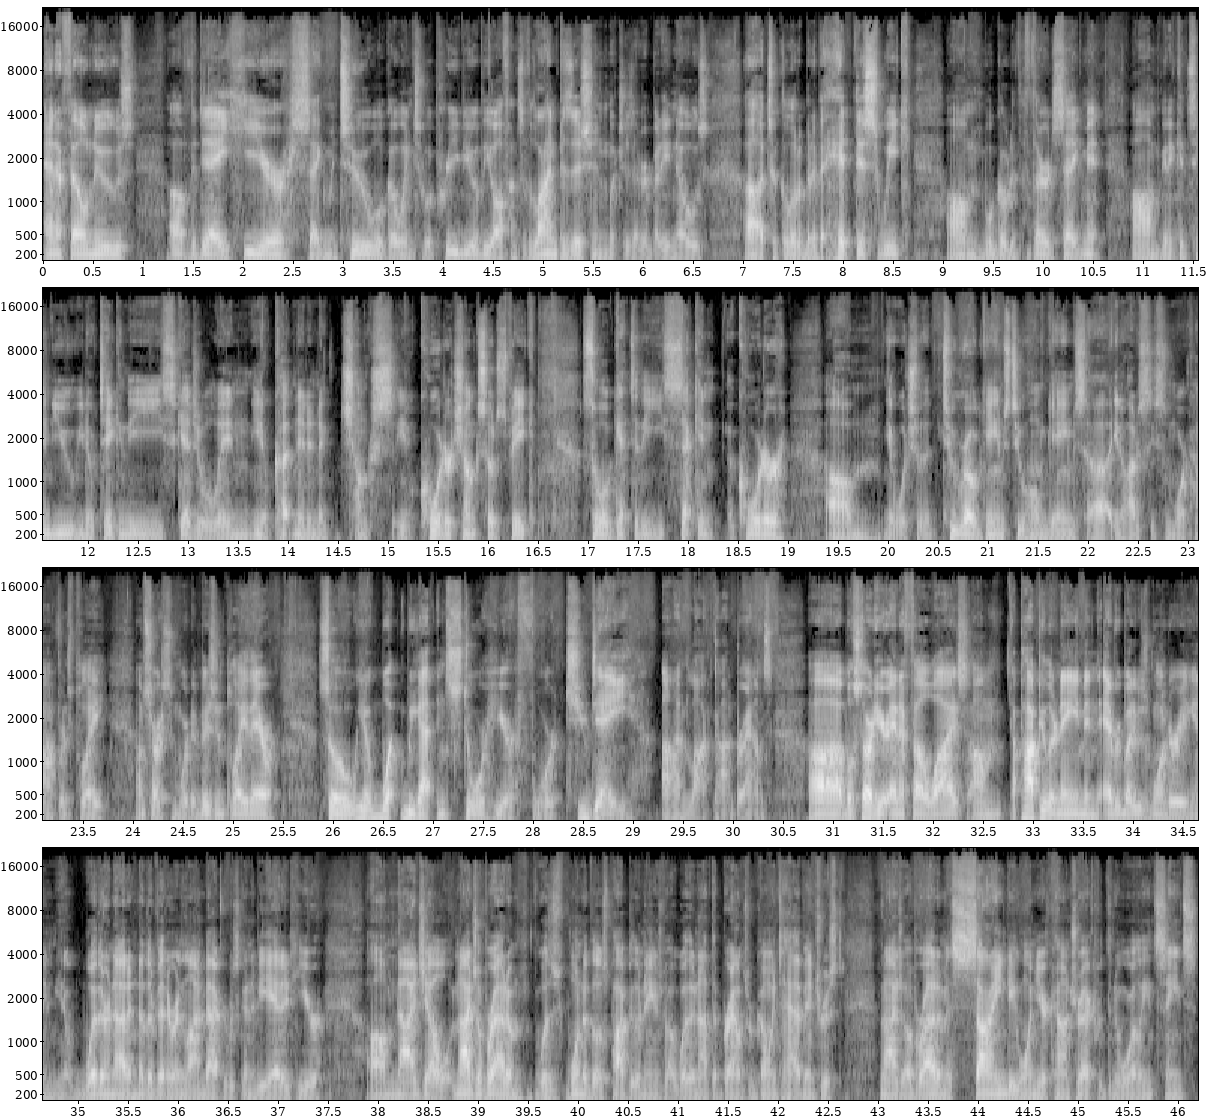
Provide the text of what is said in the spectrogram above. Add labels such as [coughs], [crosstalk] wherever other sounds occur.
NFL news of the day here. Segment two, we'll go into a preview of the offensive line position, which, as everybody knows, uh, took a little bit of a hit this week. Um, we'll go to the third segment. I'm going to continue, you know, taking the schedule in, you know, cutting it into chunks, you know, quarter chunks, so to speak. So we'll get to the second quarter um, you know, which are the two road games, two home games. Uh, you know, obviously some more conference play. I'm sorry, some more division play there. So, you know, what we got in store here for today on Locked On Browns. Uh, we'll start here NFL wise. Um, a popular name, and everybody was wondering, and you know, whether or not another veteran linebacker was going to be added here. Um, Nigel Nigel Bradham was one of those popular names about whether or not the Browns were going to have interest. Nigel Bradham has signed a one-year contract with the New Orleans Saints.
